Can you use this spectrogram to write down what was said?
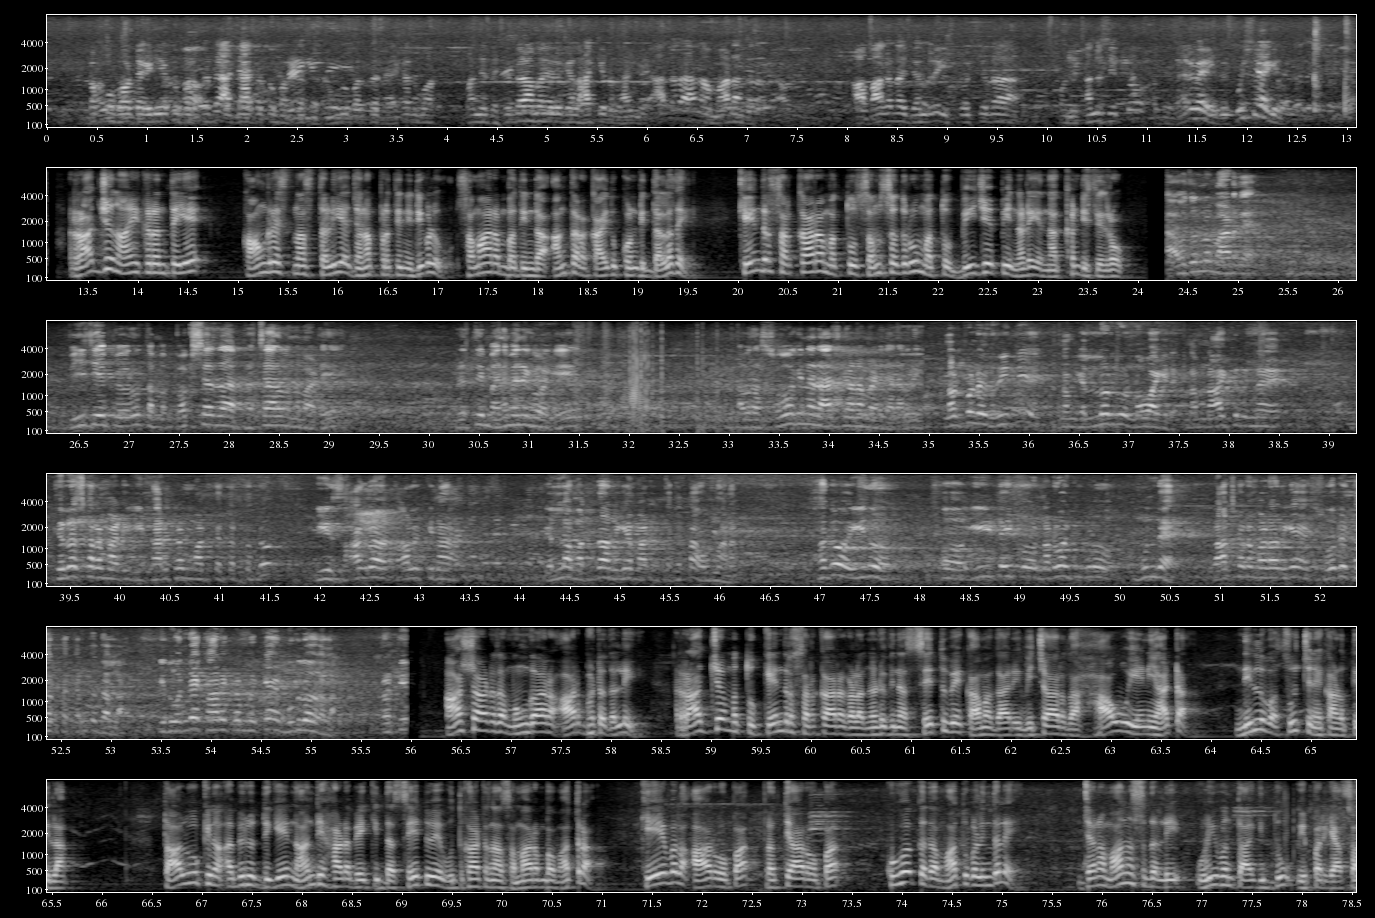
ಕಪ್ಪು ಬಾವುಟ ಹಿಡಿಯೋಕ್ಕೂ ಬರ್ತದೆ ಆ ಹಾಕೋಕ್ಕೂ ಬರ್ತದೆ ನಮಗೂ ಬರ್ತದೆ. ಯಾಕಂದ್ರೆ ಮೊನ್ನೆ ಸಿದ್ದರಾಮಯ್ಯವರಿಗೆಲ್ಲ ಹಾಕಿದ್ರು ಹಂಗೆ. ಆ ಥರ ನಾವು ಮಾಡೋದಿಲ್ಲ. ಆ ಭಾಗದ ಜನರಿಗೆ ಇಷ್ಟು ವರ್ಷದ ಒಂದು ಕನಸಿತ್ತು. ಅದು ಇದು ಖುಷಿಯಾಗಿದೆ. ರಾಜ್ಯ ನಾಯಕರಂತೆಯೇ ಕಾಂಗ್ರೆಸ್ನ ಸ್ಥಳೀಯ ಜನಪ್ರತಿನಿಧಿಗಳು ಸಮಾರಂಭದಿಂದ ಅಂತರ ಕಾಯ್ದುಕೊಂಡಿದ್ದಲ್ಲದೆ ಕೇಂದ್ರ ಸರ್ಕಾರ ಮತ್ತು ಸಂಸದರು ಮತ್ತು ಬಿಜೆಪಿ ನಡೆಯನ್ನು ಖಂಡಿಸಿದರು. ಯಾವುದನ್ನು ಮಾಡದೆ ಬಿಜೆಪಿಯವರು ಜೆ ಪಿಯವರು ತಮ್ಮ ಪಕ್ಷದ ಪ್ರಚಾರವನ್ನು ಮಾಡಿ ಪ್ರತಿ ಮನೆ ಮನೆಗೆ ಹೋಗಿ ಅವರ ಸೋಗಿನ ರಾಜಕಾರಣ ಮಾಡಿದ್ದಾರೆ. ಅವರಿಗೆ ನಡ್ಕೊಂಡಿದ್ದ ರೀತಿ ನಮಗೆಲ್ಲರಿಗೂ ನೋವಾಗಿದೆ. ನಮ್ಮ ನಾಯಕರನ್ನ ತಿರಸ್ಕಾರ ಮಾಡಿ ಈ ಕಾರ್ಯಕ್ರಮ ಮಾಡ್ತಕ್ಕಂಥದ್ದು ಈ ಸಾಗರ ತಾಲೂಕಿನ ಎಲ್ಲ ಮತದಾರರಿಗೆ ಮಾಡಿರ್ತಕ್ಕಂಥ ಅವಮಾನ. ಹಾಗೂ ಇದು ಈ ಟೈಪ್ ನಡವಳಿಕೆಗಳು ಮುಂದೆ ರಾಜಕಾರಣ ಮಾಡೋರಿಗೆ ಶೋಭೆ ತರ್ತಕ್ಕಂಥದ್ದಲ್ಲ ಇದು ಒಂದೇ ಕಾರ್ಯಕ್ರಮಕ್ಕೆ ಮುಗಿದೋಗಲ್ಲ. ಪ್ರತಿ ಆಷಾಢದ ಮುಂಗಾರ ಆರ್ಭಟದಲ್ಲಿ ರಾಜ್ಯ ಮತ್ತು ಕೇಂದ್ರ ಸರ್ಕಾರಗಳ ನಡುವಿನ ಸೇತುವೆ ಕಾಮಗಾರಿ ವಿಚಾರದ ಹಾವು ಏಣಿಯಾಟ ನಿಲ್ಲುವ ಸೂಚನೆ ಕಾಣುತ್ತಿಲ್ಲ. ತಾಲೂಕಿನ ಅಭಿವೃದ್ಧಿಗೆ ನಾಂದಿ ಹಾಡಬೇಕಿದ್ದ ಸೇತುವೆ ಉದ್ಘಾಟನಾ ಸಮಾರಂಭ ಮಾತ್ರ ಕೇವಲ ಆರೋಪ, ಪ್ರತ್ಯಾರೋಪ ಕುಹಕದ ಮಾತುಗಳಿಂದಲೇ ಜನಮಾನಸದಲ್ಲಿ ಉಳಿಯುವಂತಾಗಿದ್ದು ವಿಪರ್ಯಾಸ.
